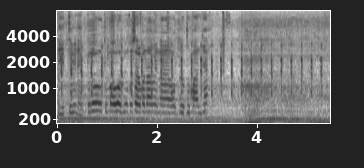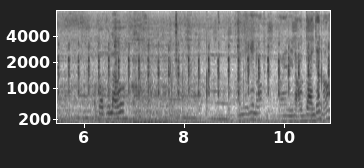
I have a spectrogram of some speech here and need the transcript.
Dito yun eh. Pero tumawag yung kasama namin na huwag daw dumaan dyan. Mababulaho. Ay, hindi na ako daan dyan oh.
